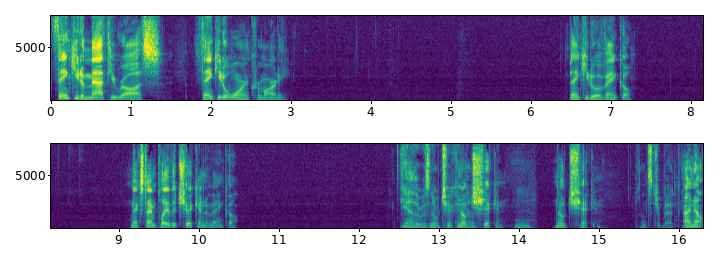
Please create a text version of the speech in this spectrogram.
thank you to Matthew Ross. Thank you to Warren Cromartie. Thank you to Evenko. Next time, play the chicken, Evenko. Yeah, there was no chicken. No huh? chicken. Hmm. No chicken. That's too bad. I know.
